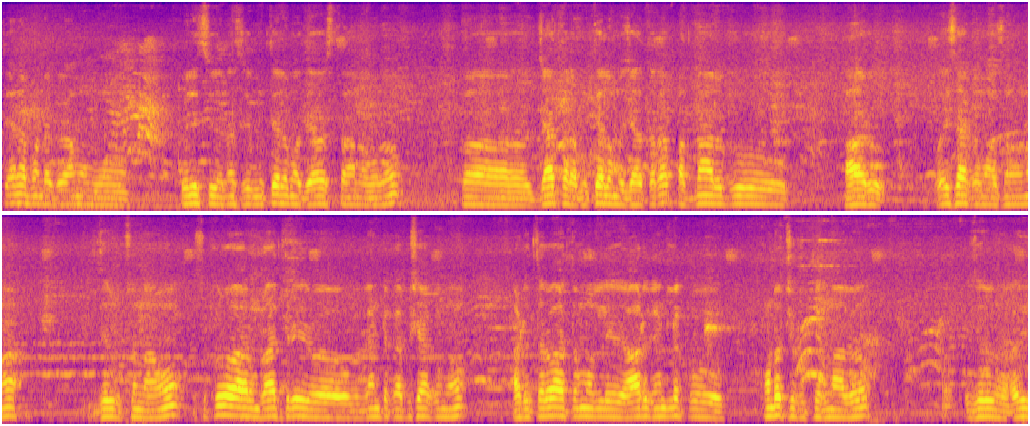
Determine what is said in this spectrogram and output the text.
తేనపండ గ్రామము వెలిసి ఉన్న శ్రీ ముత్యాలమ్మ దేవస్థానము జాతర ముత్యాలమ్మ జాతర పద్నాలుగు ఆరు వైశాఖ మాసమున జరుపుతున్నాము శుక్రవారం రాత్రి ఒక గంటకు అభిషేకము అటు తర్వాత మళ్ళీ ఆరు గంటలకు కొండ చుట్టూ తిరణాలు జరుగు అది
